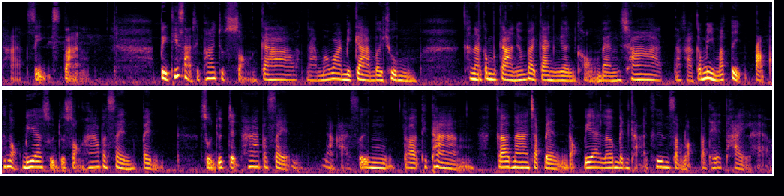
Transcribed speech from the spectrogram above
นะคะ4สตางค์ปิดที่ 35.29นะเมื่อวานมีการประชุมคณะกรรมการนโยบายการเงินของแบงก์ชาตินะคะก็มีมติปรับขึ้นดอกเบี้ย 0.25%เป็น 0.75% นะคะ ซึ่งก็ทิศทางก็น่าจะเป็นดอกเบี้ย เริ่มเป็นขาขึ้นสำหรับประเทศไทยแล้ว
